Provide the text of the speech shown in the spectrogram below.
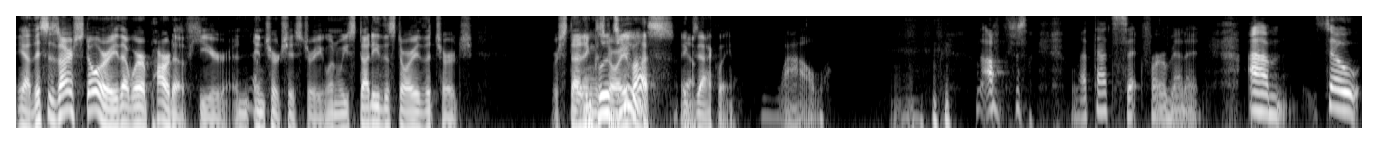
Yeah, this is our story that we're a part of here in, in church history. When we study the story of the church, we're studying the story you. of us. Yeah. Exactly. Wow. I'll just let that sit for a minute. Um, so,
